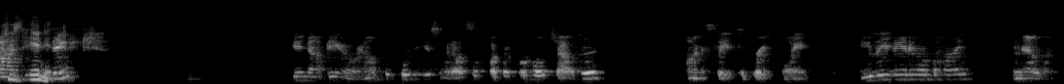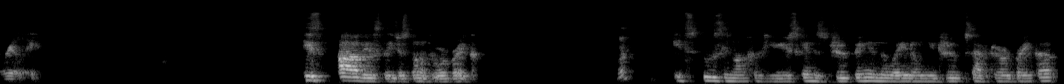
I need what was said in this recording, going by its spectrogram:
Uh, She's do in you it. think You're not being around for 40 years would also fuck up her whole childhood? Honestly, it's a great point. You leaving anyone behind? No one really. He's obviously just going through a break. What? it's oozing off of you. Your skin is drooping in the way it only droops after a breakup.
